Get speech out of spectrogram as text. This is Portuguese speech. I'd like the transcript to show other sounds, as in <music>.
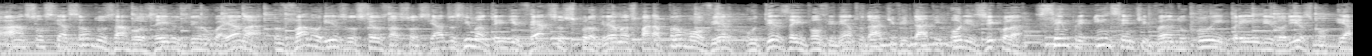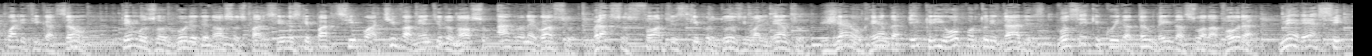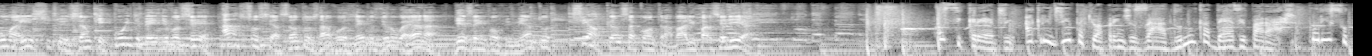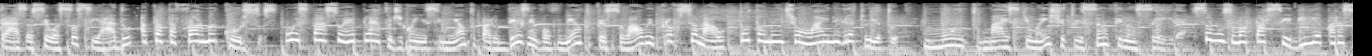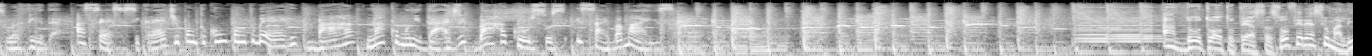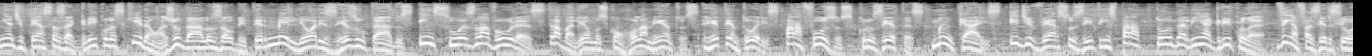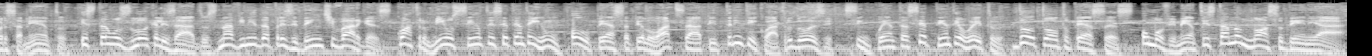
A Associação dos Arrozeiros de Uruguaiana valoriza os seus associados e mantém diversos programas para promover o desenvolvimento da atividade orizícola, sempre incentivando o empreendedorismo e a qualificação temos orgulho de nossos parceiros que participam ativamente do nosso agronegócio. Braços fortes que produzem o alimento, geram renda e criam oportunidades. Você que cuida também da sua lavoura, merece uma instituição que cuide bem de você. A Associação dos Arrozeiros de Uruguaiana. Desenvolvimento se alcança com trabalho e parceria. Sicredi acredita que o aprendizado nunca deve parar. Por isso traz a seu associado a plataforma Cursos, um espaço repleto de conhecimento para o desenvolvimento pessoal e profissional, totalmente online e gratuito. Muito mais que uma instituição financeira, somos uma parceria para a sua vida. Acesse sicredi.com.br barra na comunidade barra cursos e saiba mais. A Duto Autopeças oferece uma linha de peças agrícolas que irão ajudá-los a obter melhores resultados em suas lavouras. Trabalhamos com rolamentos, retentores, parafusos, cruzetas, mancais e diversos itens para toda a linha agrícola. Venha fazer seu orçamento. Estamos localizados na Avenida Presidente Vargas, 4171 ou peça pelo WhatsApp 3412 5078. Duto Autopeças. O movimento está no nosso DNA.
